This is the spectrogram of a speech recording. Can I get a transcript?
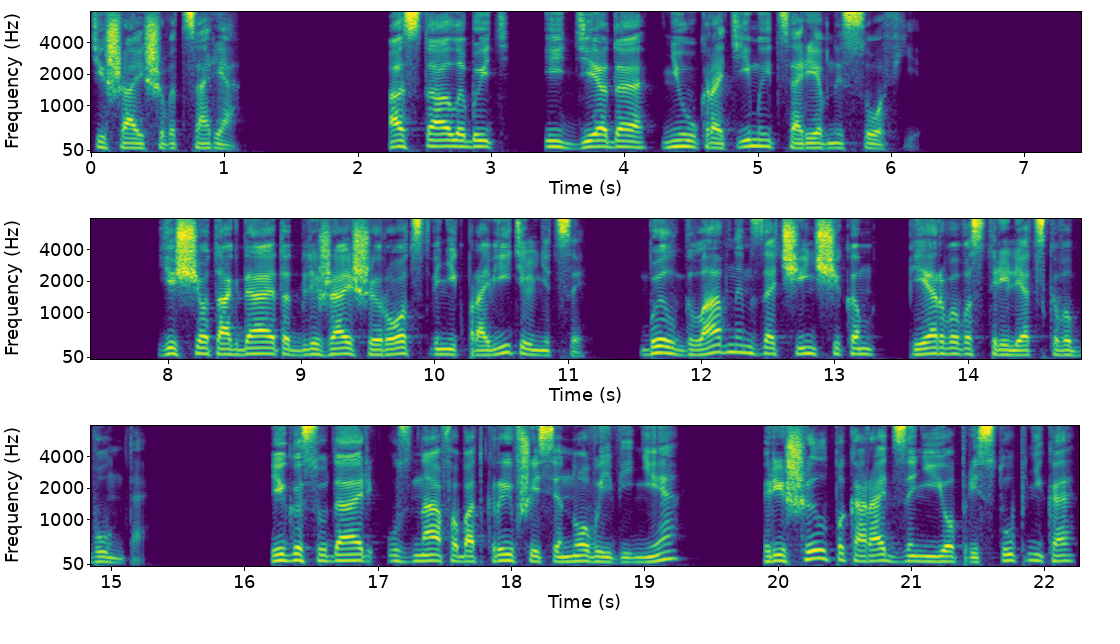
тишайшего царя. А стало быть, и деда неукротимой царевны Софьи. Еще тогда этот ближайший родственник правительницы был главным зачинщиком первого стрелецкого бунта. И государь, узнав об открывшейся новой вине, решил покарать за нее преступника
